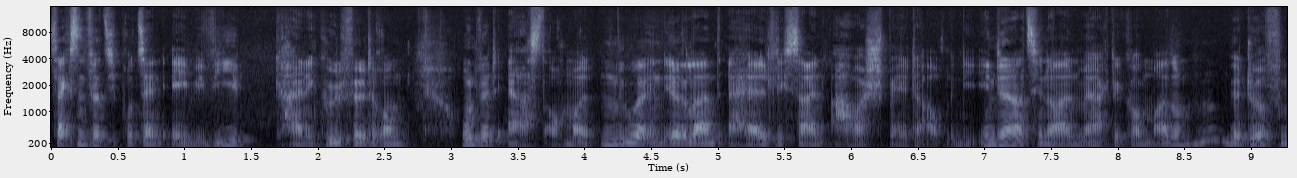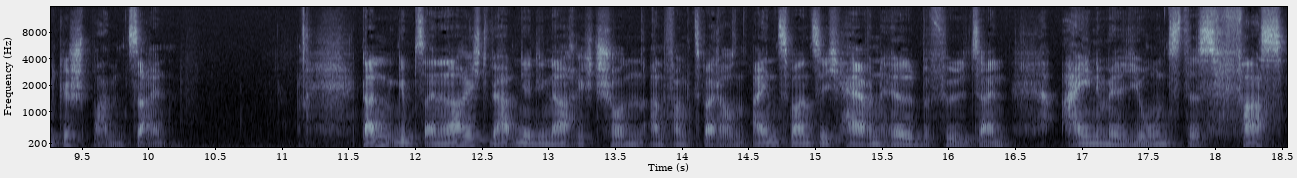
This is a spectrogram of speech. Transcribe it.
46% ABV, keine Kühlfilterung und wird erst auch mal nur in Irland erhältlich sein, aber später auch in die internationalen Märkte kommen. Also hm, wir dürfen gespannt sein. Dann gibt es eine Nachricht. Wir hatten ja die Nachricht schon Anfang 2021. Heaven Hill befüllt sein eine Millionstes Fass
